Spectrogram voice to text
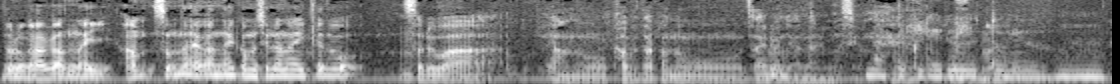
ドルが上がんないあそんなに上がんないかもしれないけどそれはあの株高の材料にはなりますよね。なってくれるという、うん、為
